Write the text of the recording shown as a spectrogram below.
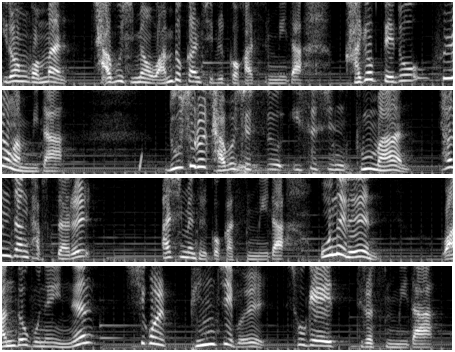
이런 것만 잡으시면 완벽한 집일 것 같습니다. 가격대도 훌륭합니다. 누수를 잡으실 수 있으신 분만 현장 답사를 하시면 될 것 같습니다. 오늘은 완도군에 있는 시골 빈집을 소개해 드렸습니다.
